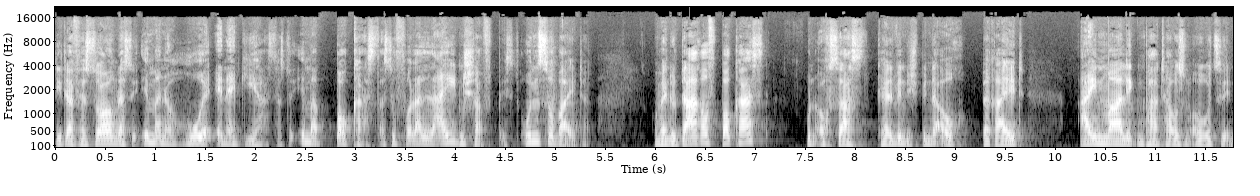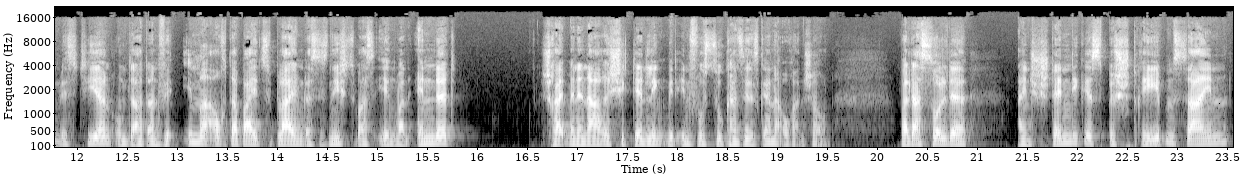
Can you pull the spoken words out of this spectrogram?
die dafür sorgen, dass du immer eine hohe Energie hast, dass du immer Bock hast, dass du voller Leidenschaft bist und so weiter. Und wenn du darauf Bock hast und auch sagst, Kelvin, ich bin da auch bereit, einmalig ein paar tausend Euro zu investieren, um da dann für immer auch dabei zu bleiben, das ist nichts, was irgendwann endet, schreib mir eine Nachricht, schick dir einen Link mit Infos zu, kannst dir das gerne auch anschauen. Weil das sollte ein ständiges Bestreben sein,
